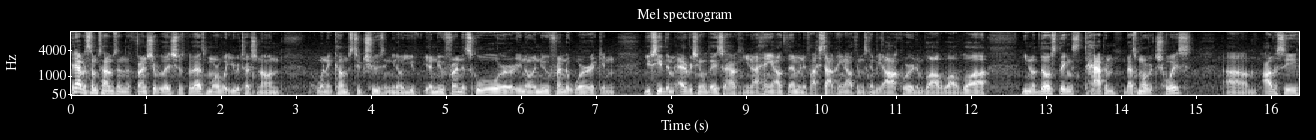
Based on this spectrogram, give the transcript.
It happens sometimes in the friendship relationships, but that's more what you were touching on when it comes to choosing. You know, you a new friend at school or you know a new friend at work, and you see them every single day. So how can you not hang out with them? And if I stop hanging out with them, it's gonna be awkward and blah blah blah blah. You know, those things happen. That's more of a choice. Um, obviously,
